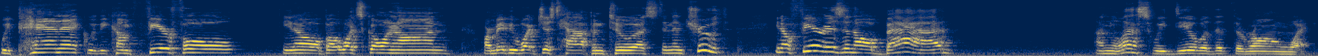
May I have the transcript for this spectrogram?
We panic, we become fearful, you know, about what's going on or maybe what just happened to us. And in truth, you know, fear isn't all bad unless we deal with it the wrong way.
